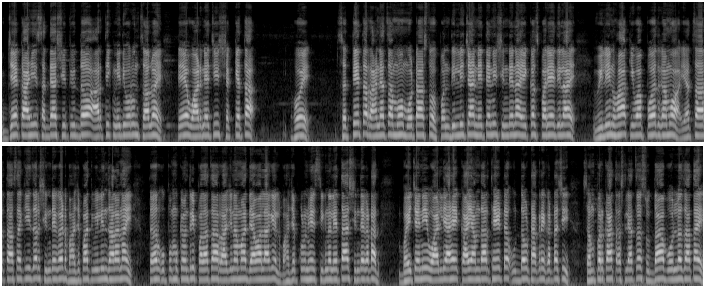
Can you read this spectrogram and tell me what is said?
जे काही सध्या शीतयुद्ध आर्थिक निधीवरून चालू आहे ते वाढण्याची शक्यता होय. सत्तेत राहण्याचा मोह मोठा असतो पण दिल्लीच्या नेत्यांनी शिंदेना एकच पर्याय दिला आहे विलीन व्हा किंवा पद गमवा. याचा अर्थ असा की जर शिंदेगड भाजपात विलीन झाला नाही तर उपमुख्यमंत्री पदाचा राजीनामा द्यावा लागेल. भाजपकडून हे सिग्नल येतात शिंदे गटात बैचैनी वाढली आहे. काही आमदार थेट उद्धव ठाकरे गटाशी संपर्कात असल्याचं सुद्धा बोललं जात आहे.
